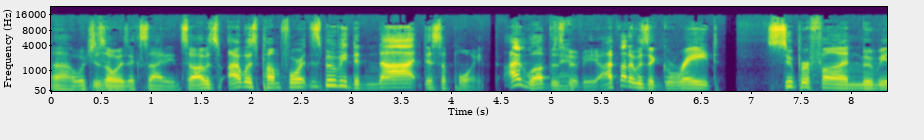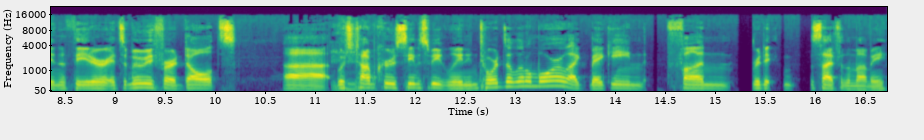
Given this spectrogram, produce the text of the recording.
uh, which is always exciting. So I was I was pumped for it. This movie did not disappoint. I love this movie. I thought it was a great, super fun movie in the theater. It's a movie for adults, uh, which Tom Cruise seems to be leaning towards a little more, like making fun. ridic- Aside from the Mummy,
